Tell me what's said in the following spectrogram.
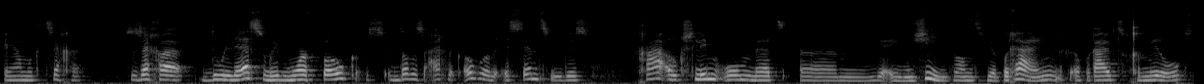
ja, moet ik het zeggen? Ze zeggen, do less with more focus. En dat is eigenlijk ook wel de essentie. Dus Ga ook slim om met ehm, je energie, want je brein gebruikt gemiddeld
